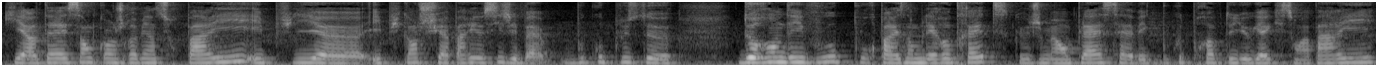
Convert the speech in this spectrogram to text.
qui est intéressant quand je reviens sur Paris. Et puis et puis quand je suis à Paris aussi, j'ai bah, beaucoup plus de de rendez-vous pour par exemple les retraites que je mets en place avec beaucoup de profs de yoga qui sont à Paris.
